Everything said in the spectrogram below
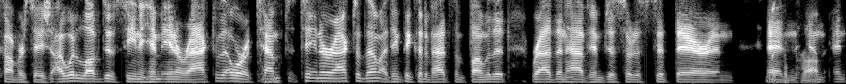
conversation. I would love to have seen him interact with or attempt to interact with them. I think they could have had some fun with it rather than have him just sort of sit there and Like and, and and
